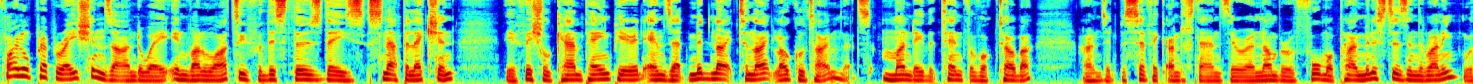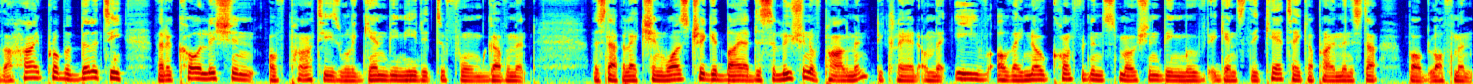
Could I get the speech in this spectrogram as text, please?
Final preparations are underway in Vanuatu for this Thursday's snap election. The official campaign period ends at midnight tonight local time. That's Monday, the 10th of October. RNZ Pacific understands there are a number of former prime ministers in the running, with a high probability that a coalition of parties will again be needed to form government. The snap election was triggered by a dissolution of parliament declared on the eve of a no confidence motion being moved against the caretaker Prime Minister Bob Loughman.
